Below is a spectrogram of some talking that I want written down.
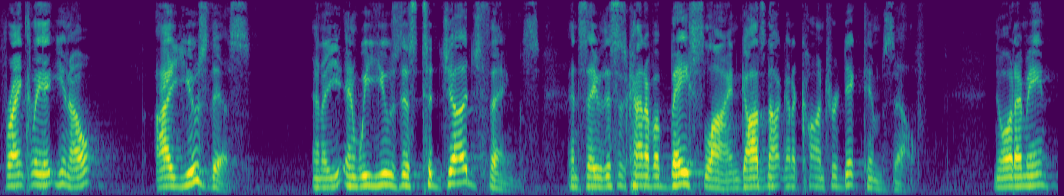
frankly, you know, I use this. And, I, and we use this to judge things and say this is kind of a baseline. God's not going to contradict himself. You know what I mean?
